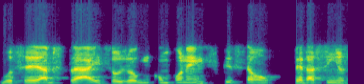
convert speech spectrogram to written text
você abstrai seu jogo em componentes, que são pedacinhos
